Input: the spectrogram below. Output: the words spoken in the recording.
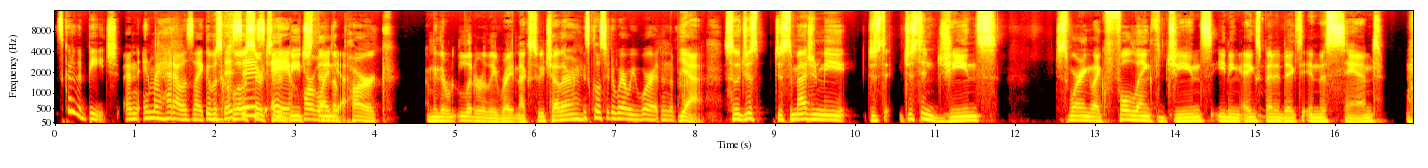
let's go to the beach. And in my head, I was like, It was closer to the beach than the park. I mean, they're literally right next to each other. It's closer to where we were than the park. Yeah. So just just imagine me just just in jeans, just wearing like full length jeans, eating eggs Benedict in the sand. yeah.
